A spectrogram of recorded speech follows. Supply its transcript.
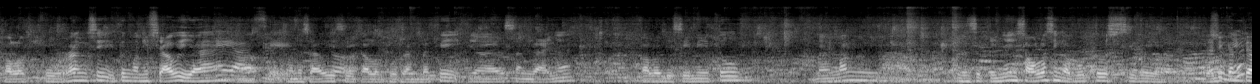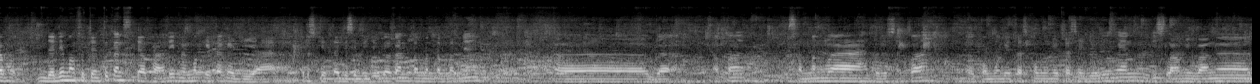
Kalau kurang sih itu manusiawi ya. Iya Eh, sih. manusiawi sih kalau kurang. Tapi ya seenggaknya kalau di sini itu memang rezekinya insya Allah sih nggak putus gitu loh. Jadi kan tiap jadi maksudnya itu kan setiap hari memang kita gajian. Terus kita di sini juga kan teman-temannya eh, nggak apa seneng lah. Terus apa komunitas-komunitasnya juga kan islami banget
